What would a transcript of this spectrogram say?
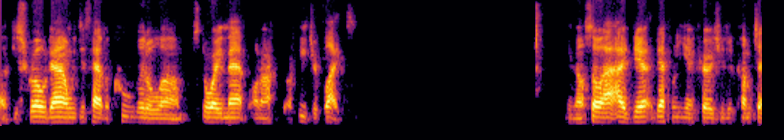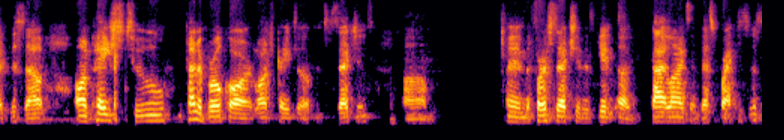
Uh, if you scroll down, we just have a cool little um, story map on our, our feature flights. You know, so I, I de definitely encourage you to come check this out. On page two, we kind of broke our launch page up into sections. Um, and the first section is getting uh, guidelines and best practices.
